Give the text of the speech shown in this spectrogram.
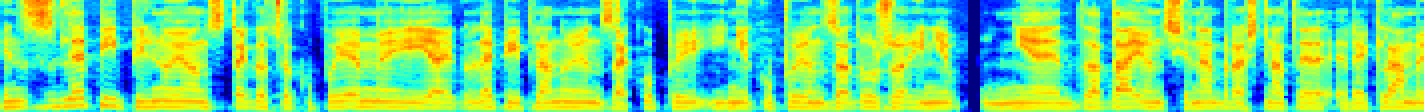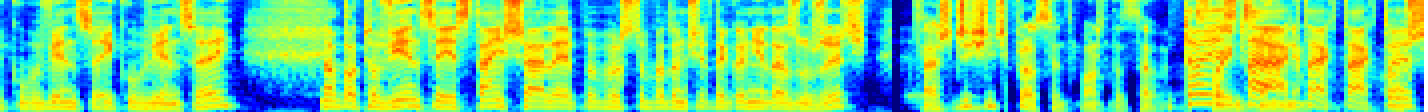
Więc lepiej pilnując tego, co kupujemy i lepiej planując zakupy i nie kupując za dużo i nie, nie dadając się nabrać na te reklamy kup więcej, kup więcej, no bo to więcej jest tańsze, ale po prostu potem się tego nie da zużyć. Aż 10% można to jest tak, tak, tak. To jest,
